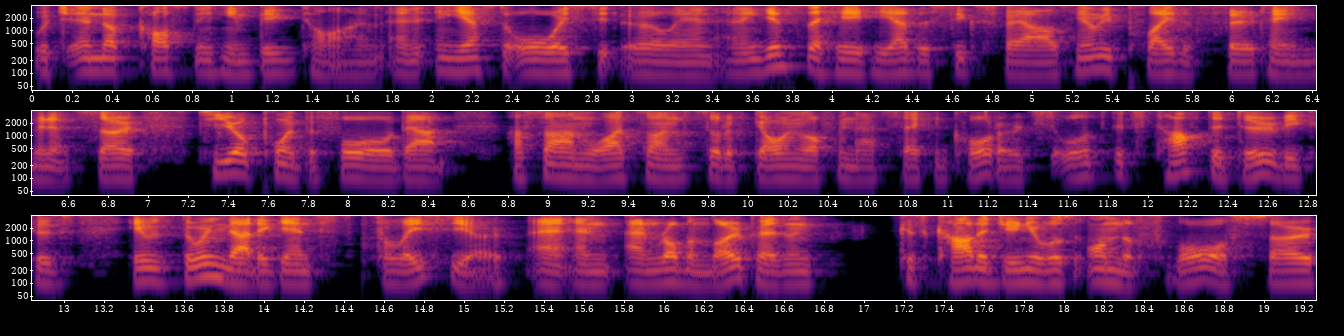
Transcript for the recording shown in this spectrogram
which end up costing him big time, and he has to always sit early. And, and against the Heat, he had the six fouls. He only played the 13 minutes. So to your point before about Hassan Whiteside sort of going off in that second quarter. It's well, it's tough to do because he was doing that against Felicio and, and, and Robin Lopez and because Carter Jr. was on the floor. So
